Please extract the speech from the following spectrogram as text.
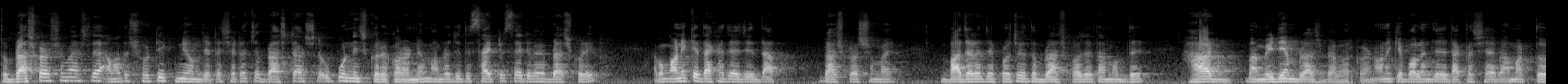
তো ব্রাশ করার সময় আসলে আমাদের সঠিক নিয়ম যেটা, সেটা হচ্ছে ব্রাশটা আসলে উপর নিচ করে করার নিয়ম। আমরা যদি সাইড টু সাইড এভাবে ব্রাশ করি এবং অনেকে দেখা যায় যে দাঁত ব্রাশ করার সময় বাজারে যে প্রচলিত ব্রাশ পাওয়া যায় তার মধ্যে হার্ড বা মিডিয়াম ব্রাশ ব্যবহার করেন। অনেকে বলেন যে, ডাক্তার সাহেব, আমার তো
